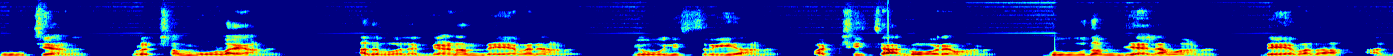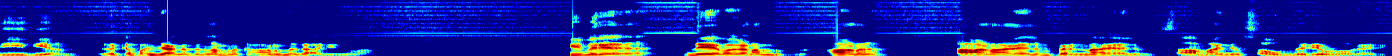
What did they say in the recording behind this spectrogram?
പൂച്ചയാണ് വൃക്ഷം മുളയാണ് അതുപോലെ ഗണം ദേവനാണ് യോനി സ്ത്രീയാണ് പക്ഷി ചകോരമാണ് ഭൂതം ജലമാണ് ദേവത അതീതിയാണ്. ഇതൊക്കെ പഞ്ചാംഗത്തിൽ നമ്മൾ കാണുന്ന കാര്യങ്ങളാണ്. ഇവർ ദേവഗണം ആണ് ആണായാലും പെണ്ണായാലും സാമാന്യം സൗന്ദര്യമുള്ളവരായിരിക്കും.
